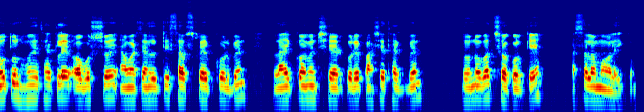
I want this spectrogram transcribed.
নতুন হয়ে থাকলে অবশ্যই আমার চ্যানেলটি সাবস্ক্রাইব করবেন, লাইক, কমেন্ট, শেয়ার করে পাশে থাকবেন। ধন্যবাদ সকলকে। আসসালামু আলাইকুম।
